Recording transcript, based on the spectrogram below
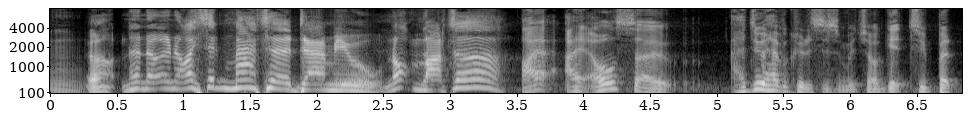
Mm. Uh, no, no, no. I said matter. Damn you, not mutter. I, I also I do have a criticism, which I'll get to, but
